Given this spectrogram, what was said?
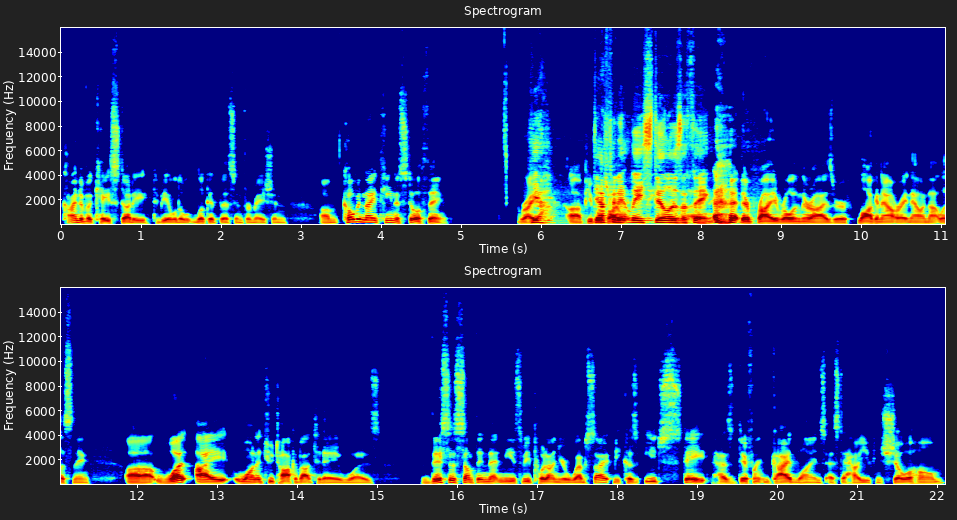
kind of a case study to be able to look at this information. Um, COVID nineteen is still a thing, right? Yeah. uh, people are probably- Definitely still is a thing. they're probably rolling their eyes or logging out right now and not listening. Uh, what I wanted to talk about today was this is something that needs to be put on your website because each state has different guidelines as to how you can show a home,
